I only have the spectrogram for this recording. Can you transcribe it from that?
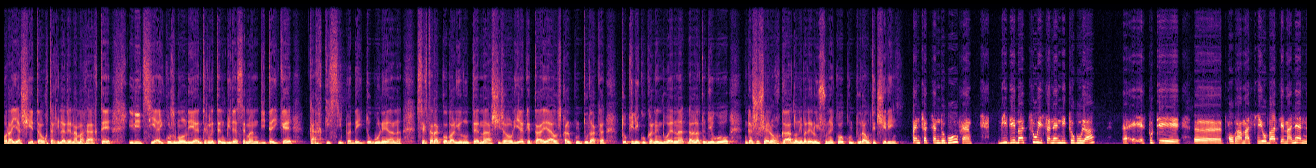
orai hasi eta urtagilaren amarra arte iritzia ikusmoldia interneten bidez eman diteike, kartizip deitu gunean zertarako balio duten asira horiek eta ea euskal kulturak tokirik ukanen duen galdatu diogu Gaxuxa Elorga, doni bade loizuneko kultura haute txiri. Pentsatzen dugu, fin, bide batzu izanen ditugula, ez dute uh, programazio bat emanen,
